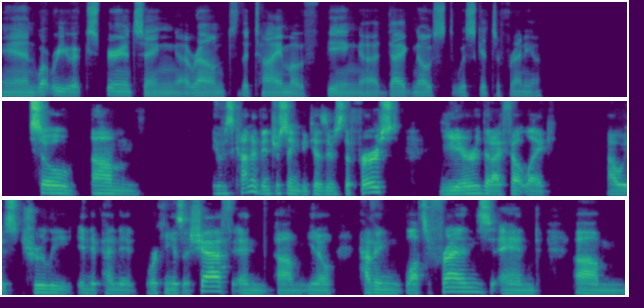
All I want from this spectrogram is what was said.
and what were you experiencing around the time of being uh, diagnosed with schizophrenia? So um, it was kind of interesting because it was the first year that i felt like I was truly independent, working as a chef, and um, you know, having lots of friends, and um,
